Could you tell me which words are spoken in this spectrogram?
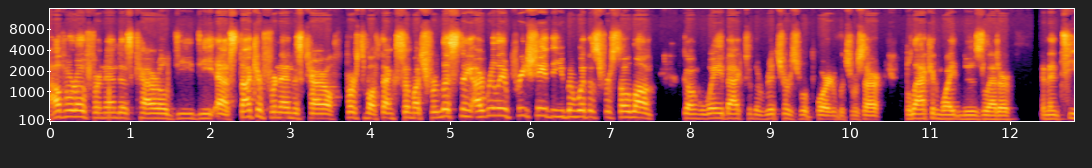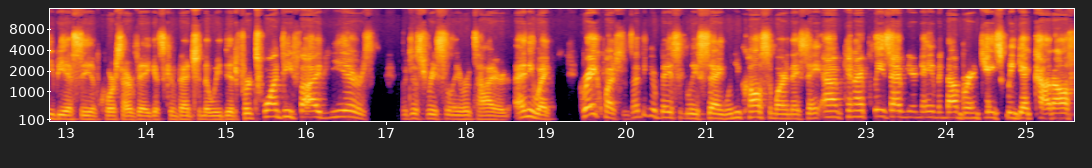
Alvaro Fernandez Carroll, DDS. Dr. Fernandez Carroll, first of all, thanks so much for listening. I really appreciate that you've been with us for so long, going way back to the Richards Report, which was our black and white newsletter. And then TBSE, of course, our Vegas convention that we did for 25 years, but just recently retired. Anyway, Great questions. I think you're basically saying when you call somewhere and they say, um, "Can I please have your name and number in case we get cut off?"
